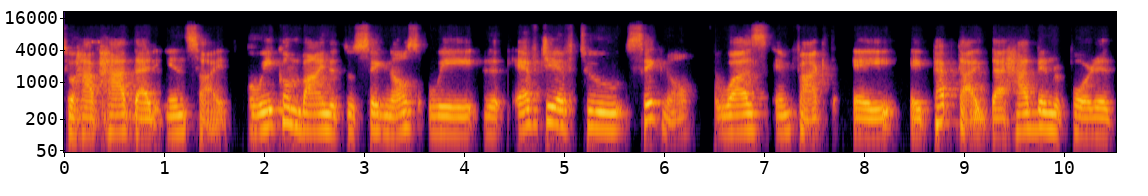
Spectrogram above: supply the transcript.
to have had that insight. We combined the two signals. We the FGF2 signal was in fact a, a peptide that had been reported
